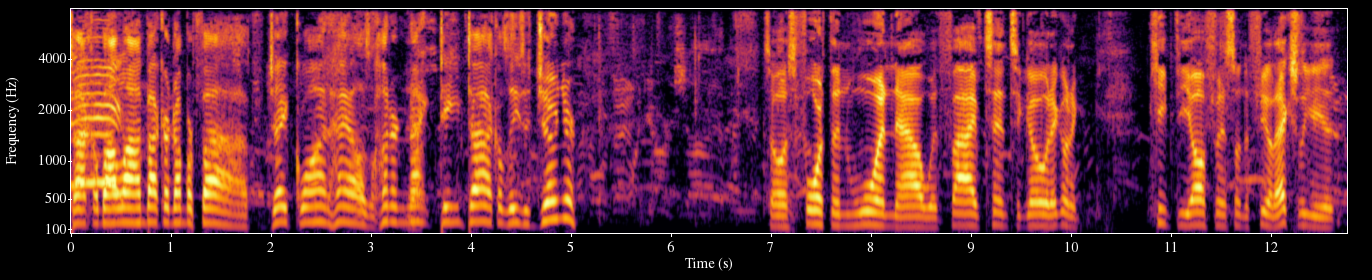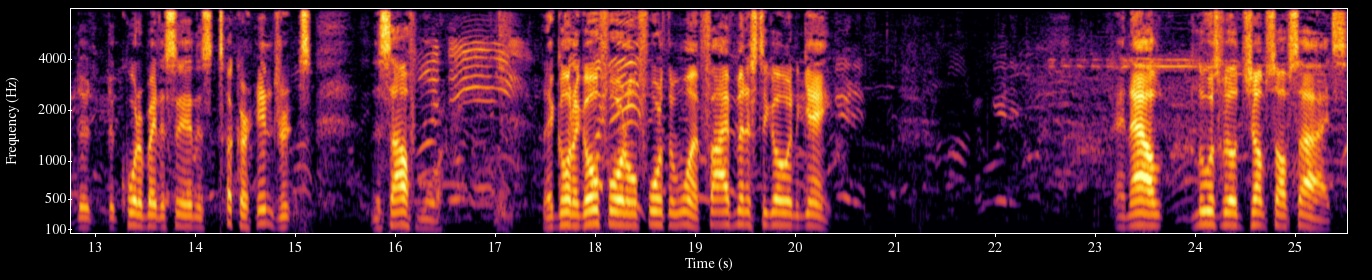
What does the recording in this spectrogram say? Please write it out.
Tackle by linebacker number five, Jaquan Howes, 119 tackles. He's a junior. So it's fourth and one now with 5.10 to go. They're going to keep the offense on the field. Actually, uh, the, the quarterback is saying is Tucker Hendricks, the sophomore. They're going to go for it on fourth and one. Five minutes to go in the game. And now Lewisville jumps off sides.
